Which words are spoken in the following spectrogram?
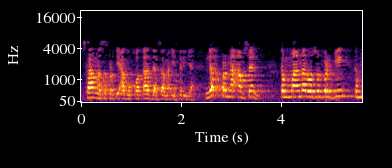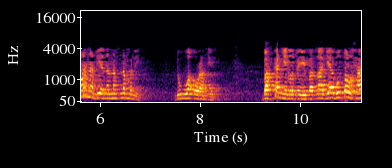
Sama seperti Abu Qatadah sama istrinya. nggak pernah absen Ke mana Rasul pergi, ke mana dia nemeni? Dua orang ini. Bahkan yang lebih hebat lagi Abu Talha,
